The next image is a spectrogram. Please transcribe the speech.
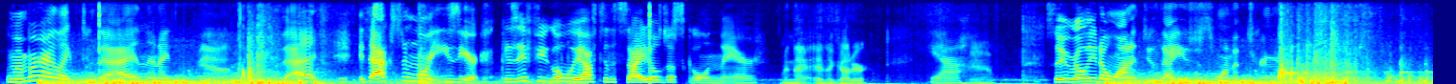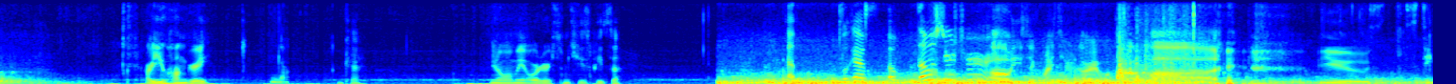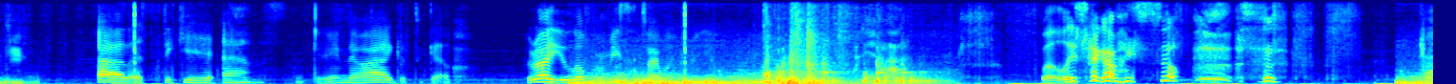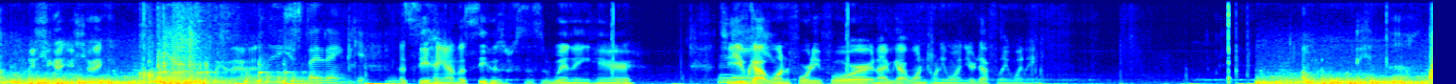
Remember I like do that and then I Yeah. do that? It's actually more easier because if you go way off to the side, you'll just go in there. In the in the gutter. Yeah. Yeah. So you really don't want to do that. You just want to turn Are you hungry? No. Okay. You don't want me to order some cheese pizza? Uh, look at oh, that was your turn. Oh, you took my turn. All right. Well. you stinky. I'm a sticky. I'm sticky. Now I get to go. What about you? Go for me since I went for you. Shot. Well, at least I got myself. oh, At least you got your strike. yeah. Look at that. At least I didn't get. Let's see. Hang on. Let's see who's who's winning here. So you've got 144 and I've got 121. You're definitely winning.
